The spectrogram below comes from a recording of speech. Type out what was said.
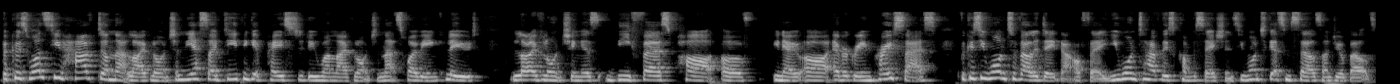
because once you have done that live launch, and yes, I do think it pays to do one live launch, and that's why we include live launching as the first part of, you know, our evergreen process because you want to validate that offer. You want to have those conversations. You want to get some sales under your belt.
